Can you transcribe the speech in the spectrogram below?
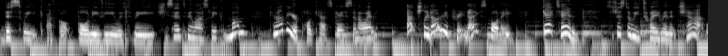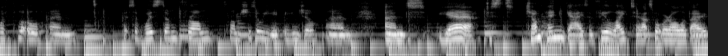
This week I've got Bonnie V with me. She said to me last week, Mum, can I be your podcast guest? And I went, Actually, that would be pretty nice, Bonnie. Get in. So just a wee 20 minute chat with little um, bits of wisdom from from she's a wee angel um, and yeah just jump in guys and feel lighter that's what we're all about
